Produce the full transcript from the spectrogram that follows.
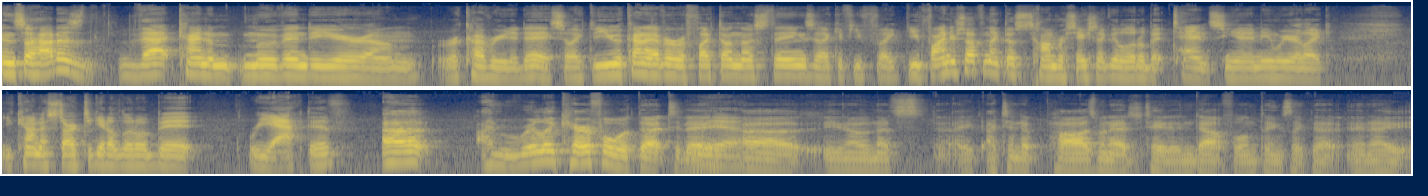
And so, how does that kind of move into your um, recovery today? So, like, do you kind of ever reflect on those things? Like, if you like, do you find yourself in like those conversations that get a little bit tense? You know what I mean? Where you're like, you kind of start to get a little bit reactive. Uh, I'm really careful with that today. Yeah. Uh, you know, and that's I, I tend to pause when agitated and doubtful and things like that. And I,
